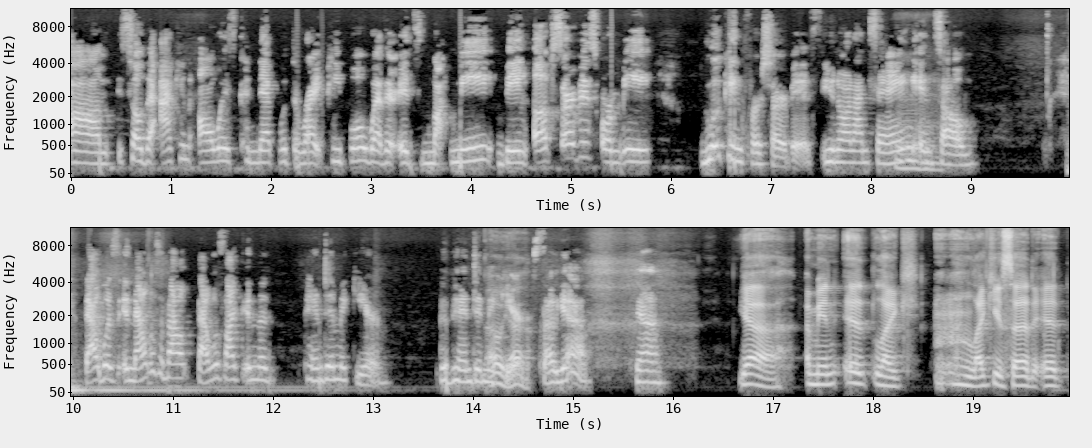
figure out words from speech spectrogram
Um, so that I can always connect with the right people, whether it's my, me being of service or me looking for service. You know what I'm saying? Mm. And so that was and that was about that was like in the pandemic year the pandemic oh, year yeah. so yeah yeah yeah i mean it like like you said it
